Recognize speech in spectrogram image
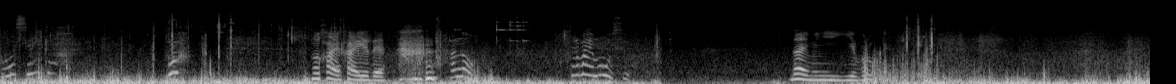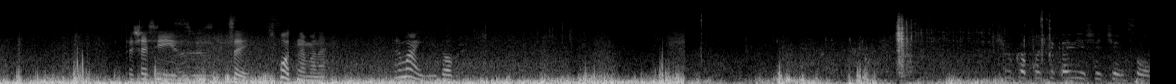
Мусінька. Ну хай, хай йде. Ану, тримай мусю. Дай мені її в руки. Це зараз її цей, сфотне мене. Тримай її, добре. Щука поцікавіше, ніж сом.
